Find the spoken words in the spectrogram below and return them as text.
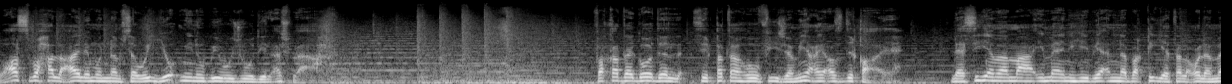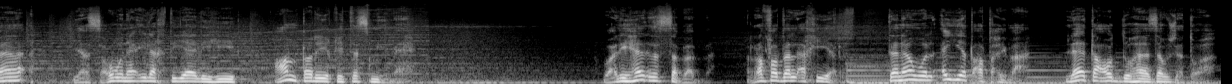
وأصبح العالم النمساوي يؤمن بوجود الأشباح. فقد جودل ثقته في جميع أصدقائه لا سيما مع إيمانه بأن بقية العلماء يسعون إلى اغتياله عن طريق تسميمه. ولهذا السبب رفض الأخير تناول أي أطعمة لا تعدها زوجته.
